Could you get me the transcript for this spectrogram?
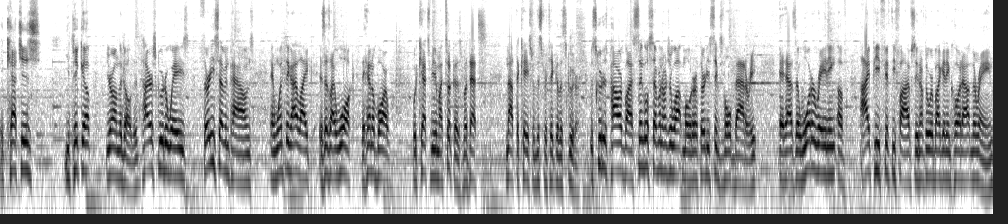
it catches, you pick up, you're on the go. The entire scooter weighs 37 pounds, and one thing I like is as I walk, the handlebar would catch me in my tukas, but that's not the case with this particular scooter. The scooter is powered by a single 700 watt motor, 36 volt battery. It has a water rating of IP55, so you don't have to worry about getting caught out in the rain.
